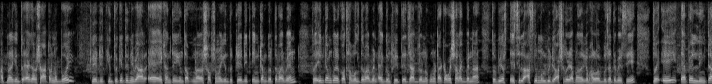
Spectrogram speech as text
আপনার কিন্তু এগারোশো আটানব্বই ক্রেডিট কিন্তু কেটে নেবে। আর এখান থেকে কিন্তু আপনারা সবসময় কিন্তু ক্রেডিট ইনকাম করতে পারবেন। তো ইনকাম করে কথা বলতে পারবেন একদম ফ্রিতে যার জন্য কোনো টাকা পয়সা লাগবে না। তো বিয়স এই ছিল আজকের মূল ভিডিও আশা করি আপনাদেরকে ভালোভাবে বোঝাতে পেরেছি। তো এই অ্যাপের লিঙ্কটা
